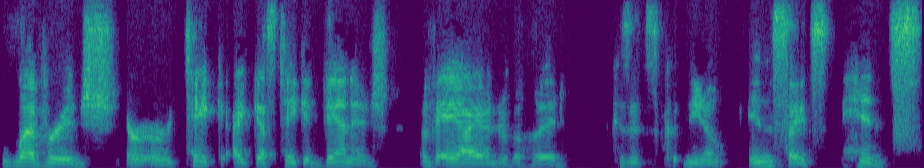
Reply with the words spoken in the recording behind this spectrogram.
leverage or, or take i guess take advantage of ai under the hood because it's you know insights hints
